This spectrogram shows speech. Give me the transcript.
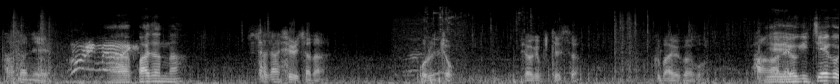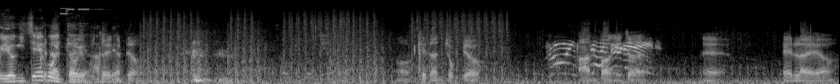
바사님. 아, 빠졌나? 화장실 있잖아. 오른쪽. 벽에 붙어있어. 그 말고 말고. 방 안에. 예, 여기 째고, 여기 째고 계단 있다. 쪽에 야, 붙어있는 벽. 어, 계단 쪽벽. 안방 있잖아요 네. 엘라예요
